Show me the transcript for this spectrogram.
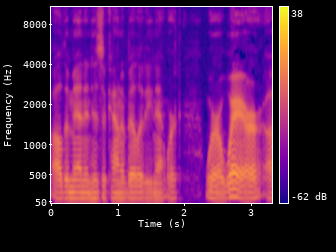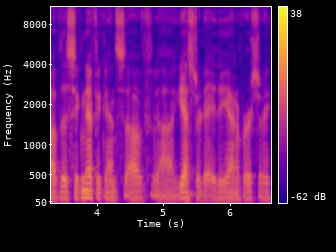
all the men in his accountability network were aware of the significance of uh, yesterday, the anniversary,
